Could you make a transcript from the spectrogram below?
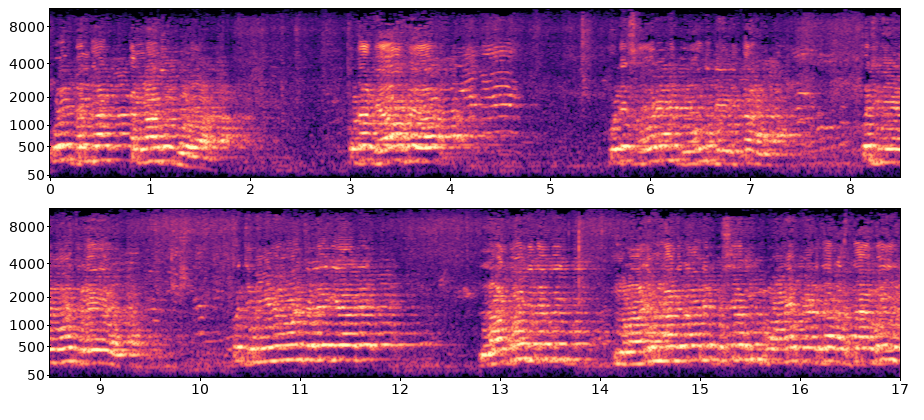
ਉਹ ਬੰਦਾ ਕੰਨਾਂ ਤੋਂ ਬੋਲਿਆ। ਉਹਦਾ ਵਿਆਹ ਹੋਇਆ, ਉਹਦੇ ਸਹੁਰਿਆਂ ਨੇ ਗੋਦ ਦੇ ਦਿੱਤਾ। ਉਹ ਜ਼ਮੀਨ ਵਾਂ ਚਲੇ ਗਿਆ ਉਹ ਜ਼ਮੀਨ ਵਾਂ ਚਲੇ ਗਿਆ ਤੇ ਲਾਗੋਂ ਜਦੋਂ ਕੋਈ ਮੁਲਾਜ਼ਮ ਲੱਗਦਾ, ਉਹਨੇ ਪੁੱਛਿਆ ਕਿ ਪੁਰਾਣੇ ਪਿੰਡ ਦਾ ਰਸਤਾ ਇਹੋ ਹੀ ਹੈ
